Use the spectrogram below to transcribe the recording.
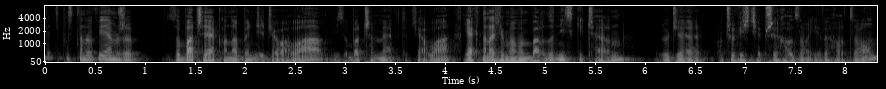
więc postanowiłem, że zobaczę, jak ona będzie działała i zobaczymy, jak to działa. Jak na razie mamy bardzo niski czern. Ludzie oczywiście przychodzą i wychodzą.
